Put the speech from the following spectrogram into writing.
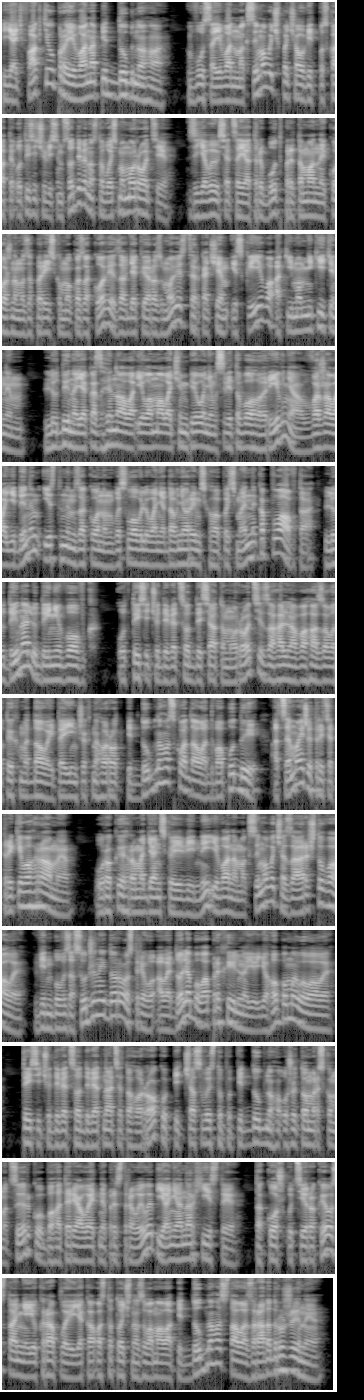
П'ять фактів про Івана Піддубного. Вуса Іван Максимович почав відпускати у 1898 році. З'явився цей атрибут, притаманний кожному запорізькому козакові завдяки розмові з циркачем із Києва Акімом Нікітіним. Людина, яка згинала і ламала чемпіонів світового рівня, вважала єдиним істинним законом висловлювання давньоримського письменника Плавта людина людині вовк. У 1910 році загальна вага золотих медалей та інших нагород піддубного складала 2 пуди, а це майже 33 кілограми. У роки громадянської війни Івана Максимовича заарештували. Він був засуджений до розстрілу, але доля була прихильною, його помилували. 1919 року під час виступу піддубного у Житомирському цирку богатиря ледь не пристрелили п'яні анархісти. Також у ці роки останньою краплею, яка остаточно зламала піддубного, стала зрада дружини.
